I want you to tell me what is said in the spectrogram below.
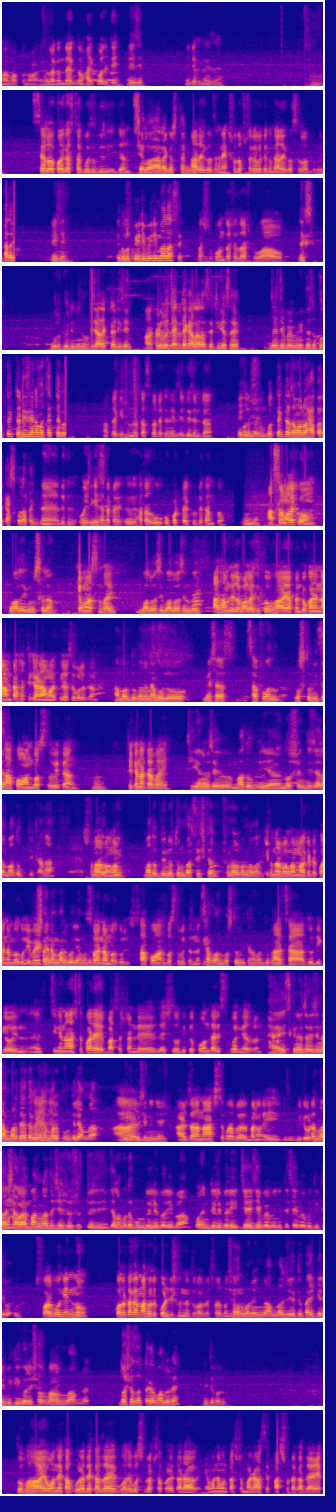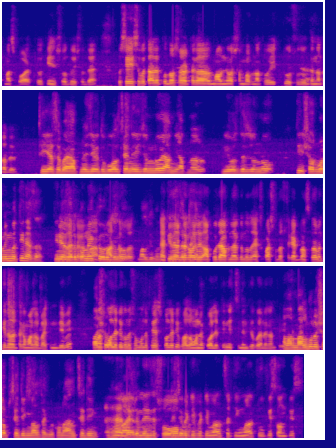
Normal কোনো এগুলো কিন্তু একদম হাই কোয়ালিটি এই যে। এই দেখুন এই যে। সেলোয়ার কয় গাছ থাকবে যদি দেন? সেলো আর আগস্ট থাকবে। আড়াই গাছ এখানে একশো দশ টাকা বেতন কিন্তু আড়াই গাছ সেলোয়ার দেবে। আড়াই- এই যে। এগুলো পেডি পেডি মাল আছে? পাঁচশো পঞ্চাশ হাজার ওয়াও দেখছেন? এগুলো পেডি পেডি মাল আরেকটা ডিজাইন এগুলো চারটা কালার আছে ঠিক আছে? যে যে বেবি নিতেছে প্রত্যেকটা ডিজাইন আমার চারটা হাতে কি সুন্দর কাজ করে দেখেন এই যে ডিজাইনটা। প্রত্যেকটা জামার হাতার কাজ করা থাকবে। হ্যাঁ দেখেন ওই এই। হাতাটা ওই হাতার উপরটা একটু দেখান তো। আসসালামু আলাইকুম। ওয়ালাইকুম আসসালাম। কেমন আছেন ভাই? ভালো আছি ভালো আছেন ভাই? আলহামদুলিল্লাহ ভালো আছি। তো ভাই আপনার দোকানের নামটা আসার ঠিকানা আমার ভিউসে বলে দেন। আমার দোকানের নাম হলো মেসাস সাফওয়ান বস্ত্রবিতান। সাফওয়ান বস্তু বিতান হুম। ঠিকানাটা ভাই? ঠিকানা হচ্ছে মাধব ইয়া নরসিংদী জেলা মাধবদী থানা। সোনার বাংলা। মাধবদী নতুন বাস স্ট্যান্ড সোনার বাংলা মার্কেট সোনার বাংলা মার্কেটে কয় নাম্বার গলি ভাই ছয় নাম্বার গলি আমাদের ছয় নাম্বার গলি। সাফওয়ান নাকি? সাফওয়ান আমার দোকান। আচ্ছা যদি কেউ চিনে না আসতে পারে বাস স্ট্যান্ডে যে যদি কেউ ফোন দেয় রিসিভ করে নিয়ে আসবেন। হ্যাঁ স্ক্রিনে যে নাম্বার দেওয়া থাকে এই হ্যাঁ, নাম্বারে ফোন দিলে আমরা আর যারা না আসতে পারবে এই ভিডিওটা আমরা সারা বাংলাদেশে চৌষট্টি জেলার মধ্যে হোম ডেলিভারি বা পয়েন্ট ডেলিভারি যে যেভাবে নিতে সেইভাবে দিতে পারব। সর্বনিম্ন কত টাকা মাল হলে কন্ডিশন নিতে পারবে? সর্বনিম্ন। সর্বনিম্ন আমরা যেহেতু পাইকারি বিক্রি করি সর্বনিম্ন আমরা দশ হাজার টাকার মাল হলে নিতে পারবে। তো ভাই, অনেক আপুরা দেখা যায় ঘরে বসে ব্যবসা করে। তারা এমন এমন কাস্টমার আছে, পাঁচশো টাকা দেয় এক মাস পর, কেউ তিনশো, দুইশো দেয়। তো সেই হিসেবে তাদের তো দশ হাজার টাকা মাল নেওয়া সম্ভব না। তো একটু সুযোগ দেন না তাদের। ঠিক আছে ভাই, আপনি যেহেতু বলছেন, এই জন্যই আমি আপনার ভিউজদের জন্য সর্বনিম্ন তিন হাজার? তিন হাজার টাকা। কেউ কোনো মাল দিব না। তিন হাজার টাকা হলে আপুরা আপনার কিন্তু এক পাঁচশো দশ টাকা অ্যাডভান্স করবেন তিন হাজার টাকা মাল ভাই দেবে। কোয়ালিটি কোনো সম্বন্ধে ফ্রেশ কোয়ালিটি ভালো মানের কোয়ালিটি নিশ্চিত নিতে পারেন এখান থেকে। আমার মালগুলো সব সেটিং মাল থাকবে কোনো আনসেটিং হ্যাঁ দেখেন এই যে সব পেটি পেটি মাল সেটিং মাল two piece one piece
